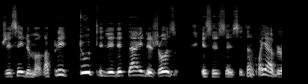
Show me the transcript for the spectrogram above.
j'essaye de me rappeler tous les, les détails des choses. Et c'est, c'est, c'est incroyable.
